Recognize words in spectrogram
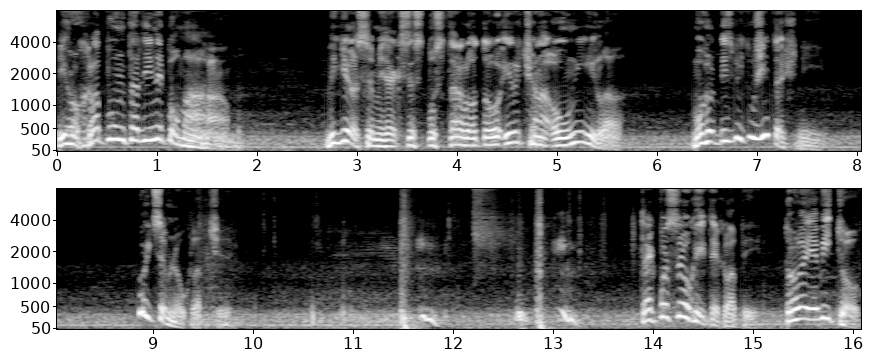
Jeho chlapům tady nepomáhám. Viděl jsem, jak se postaral o toho Irčana O'Neilla. Mohl bys být užitečný. Pojď se mnou, chlapče. Tak poslouchejte, chlapi. Tohle je Vito.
